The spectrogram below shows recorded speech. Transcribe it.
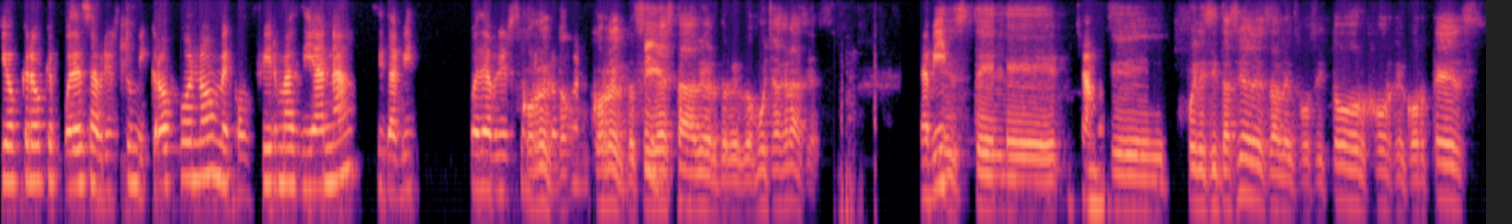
yo creo que puedes abrir tu micrófono. ¿Me confirmas, Diana? Si David puede abrir su correcto, micrófono. Correcto, sí, ya está abierto. Muchas gracias. David, Este, eh, felicitaciones al expositor Jorge Cortés.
